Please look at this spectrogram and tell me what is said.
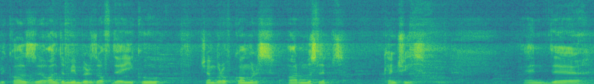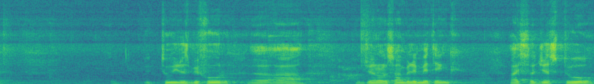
because uh, all the members of the ECO Chamber of Commerce are Muslims countries. And uh, two years before uh, General Assembly meeting, I suggest to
